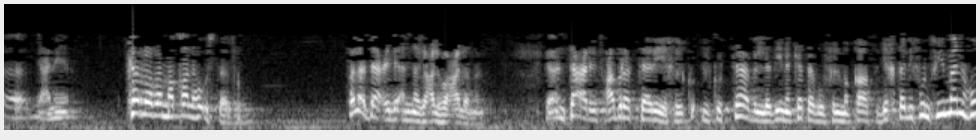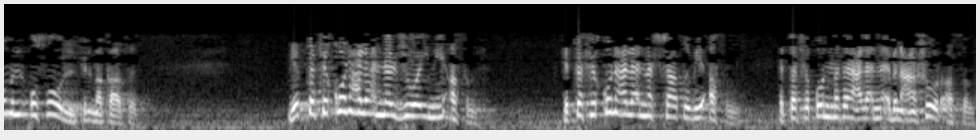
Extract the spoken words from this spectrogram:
آه، يعني كرر ما قاله أستاذه. فلا داعي لأن نجعله علما. لأن تعرف عبر التاريخ الكتاب الذين كتبوا في المقاصد يختلفون في من هم الأصول في المقاصد. يتفقون على أن الجويني أصل. يتفقون على أن الشاطبي أصل. يتفقون مثلا على أن ابن عاشور أصل.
